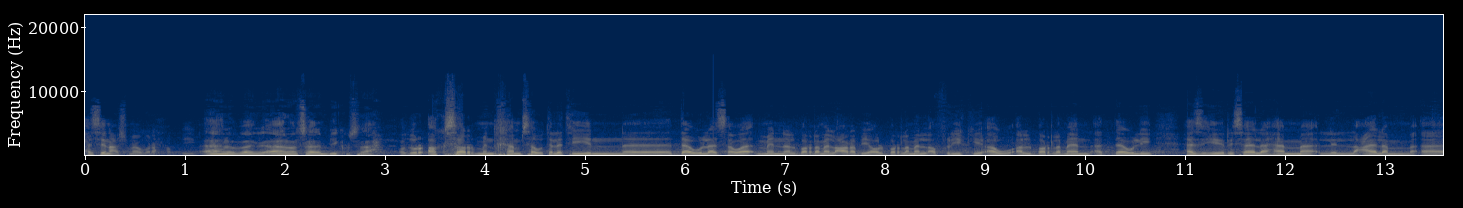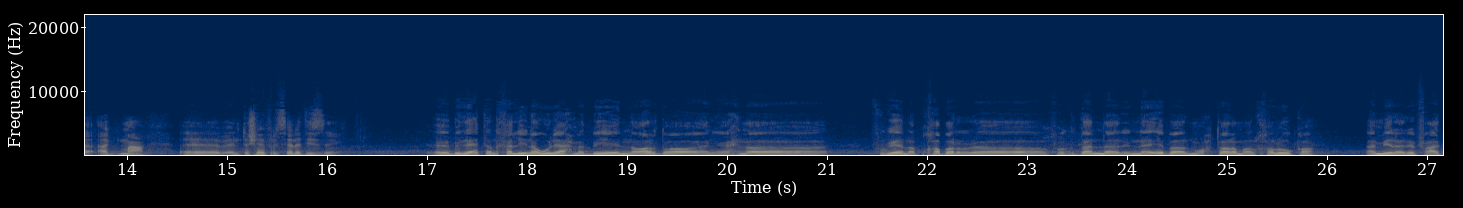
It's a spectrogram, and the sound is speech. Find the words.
حسين عشماوي برحب بيك. أهلا بك أهلا وسهلا بيك بصراحه حضور أكثر من 35 دولة سواء من البرلمان العربي أو البرلمان الأفريقي أو البرلمان الدولي. هذه رسالة هامة للعالم أجمع. أنت شايف الرسالة دي إزاي؟ بداية خلينا أقول يا أحمد بيه النهارده يعني إحنا فوجئنا بخبر فقداننا للنائبة المحترمة الخلوقة أميرة رفعت.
